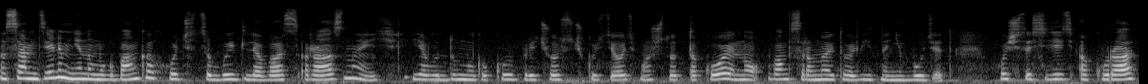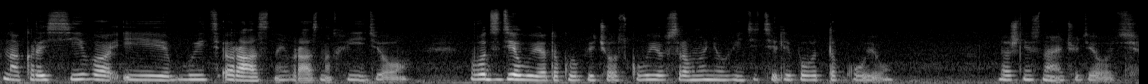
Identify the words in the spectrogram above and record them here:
На самом деле мне на мукбанках хочется быть для вас разной. Я вот думаю, какую причесочку сделать, может что-то такое, но вам все равно этого видно не будет. Хочется сидеть аккуратно, красиво и быть разной в разных видео. Вот сделаю я такую прическу, вы ее все равно не увидите. Либо вот такую. Даже не знаю, что делать.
